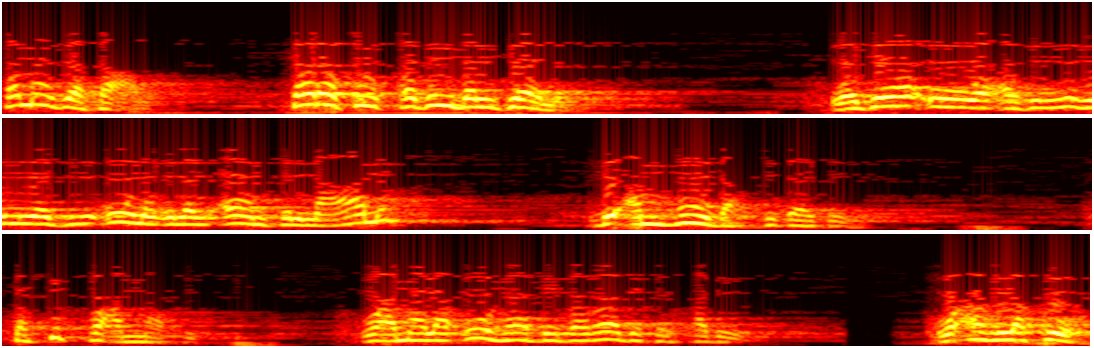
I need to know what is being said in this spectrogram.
فماذا فعل؟ تركوا القضيب الجامد وجاءوا وأظنهم يجيئون إلى الآن في المعامل بأنبوبة زجاجية تكف عما فيه. وملؤوها ببرادة الحديد وأغلقوه.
